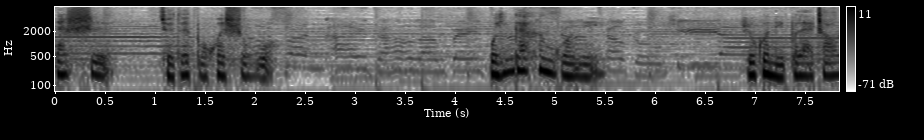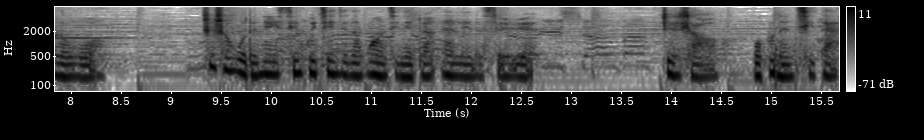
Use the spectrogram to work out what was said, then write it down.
但是绝对不会是我。我应该恨过你。如果你不来招惹我，至少我的内心会渐渐的忘记那段暗恋的岁月。至少我不能期待。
